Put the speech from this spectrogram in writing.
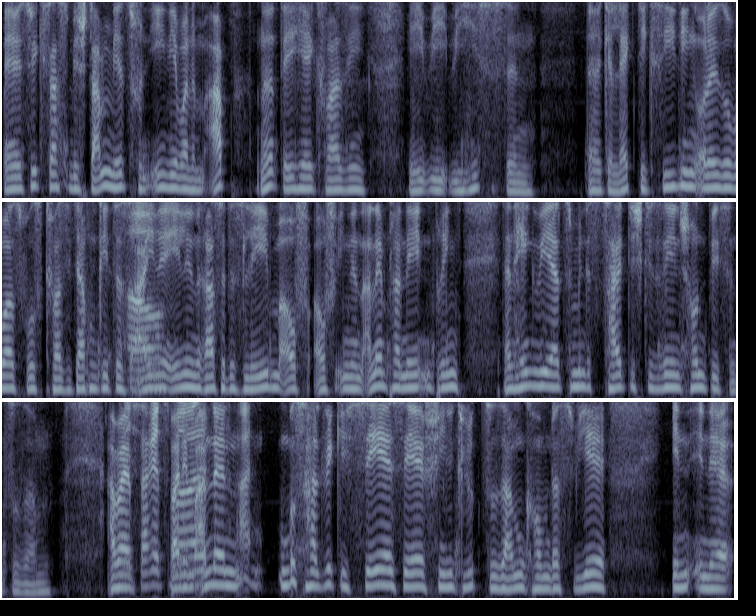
wenn du jetzt wie gesagt, wir stammen jetzt von irgendjemandem ab, ne, der hier quasi, wie, wie, wie hieß es denn? Äh, Galactic Seeding oder sowas, wo es quasi darum geht, dass Genau. eine Alienrasse das Leben auf, auf irgendeinen anderen Planeten bringt, dann hängen wir ja zumindest zeitlich gesehen schon ein bisschen zusammen. Aber Ich sag jetzt bei dem anderen muss halt wirklich sehr, sehr viel Glück zusammenkommen, dass wir in, in, der,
